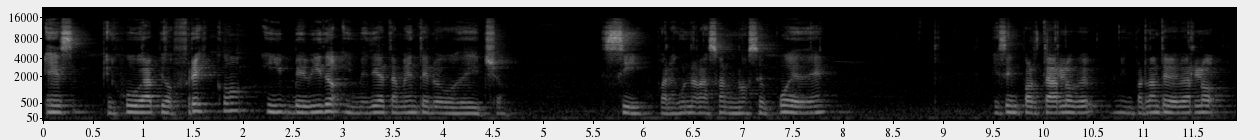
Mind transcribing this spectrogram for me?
es el jugo de apio fresco y bebido inmediatamente luego de hecho. Si por alguna razón no se puede, es importante beberlo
